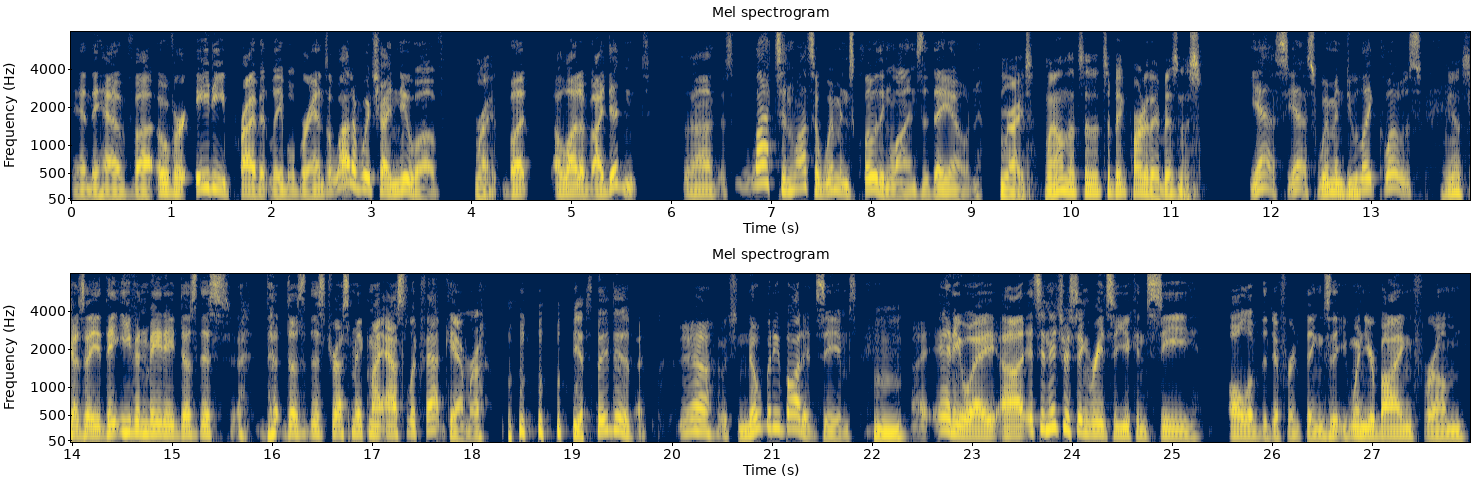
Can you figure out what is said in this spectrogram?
And they have uh, over 80 private label brands, a lot of which I knew of. Right. but a lot of I didn't. Uh, there's lots and lots of women's clothing lines that they own. Right. Well, that's a, that's a big part of their business. Yes, yes, women do Mhm. like clothes Yes. because they they even made a does this does this dress make my ass look fat camera. yes, they did. Yeah, which nobody bought it seems. Hmm. Uh, anyway, uh, it's an interesting read, so you can see all of the different things that you, when you're buying from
